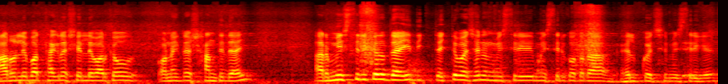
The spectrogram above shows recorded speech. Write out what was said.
আরও লেবার থাকলে সে লেবারকেও অনেকটা শান্তি দেয়। আর মিস্ত্রিকেও দেয় দেখ- দেখতে পাচ্ছেন মিস্ত্রি মিস্ত্রি কতটা হেল্প করছে মিস্ত্রিকে।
